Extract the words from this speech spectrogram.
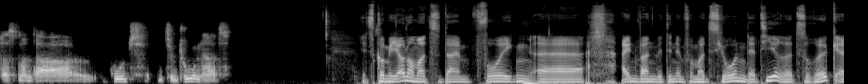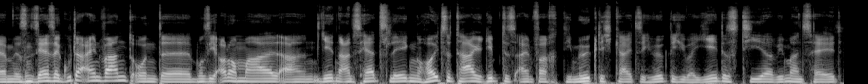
dass man da gut zu tun hat. Jetzt komme ich auch nochmal zu deinem vorigen äh, Einwand mit den Informationen der Tiere zurück. Ähm, das ist ein sehr, sehr guter Einwand und äh, muss ich auch nochmal an jeden ans Herz legen. Heutzutage gibt es einfach die Möglichkeit, sich wirklich über jedes Tier, wie man es hält,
